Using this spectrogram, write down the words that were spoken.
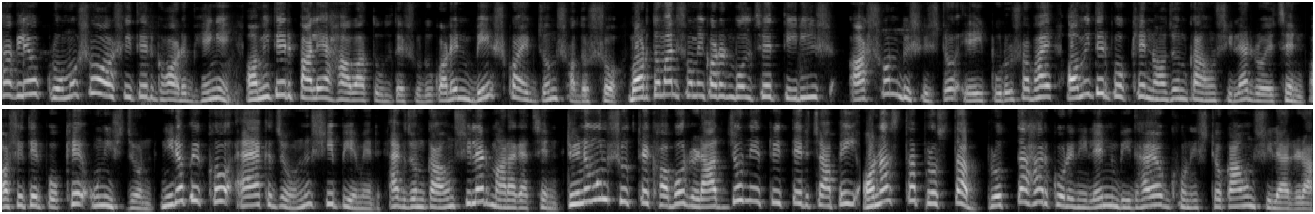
থাকলেও ক্রমশ অসিতের ঘর ভেঙে অমিতের পালে হাওয়া তুলতে শুরু করেন বেশ কয়েকজন সদস্য। বর্তমান সমীকরণ বলছে তিরিশ আসন বিশিষ্ট এই পুরসভায় অমিতের পক্ষে নজন কাউন্সিলর রয়েছেন। অসিতের পক্ষে উনিশ জন। নিরপেক্ষ একজন সিপিএম এর একজন কাউন্সিলর মারা গেছেন। তৃণমূল সূত্রে খবর, রাজ্য নেতৃত্বের চাপেই অনাস্থা প্রস্তাব প্রত্যাহার করে নিলেন বিধায়ক ঘনিষ্ঠ কাউন্সিলররা।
